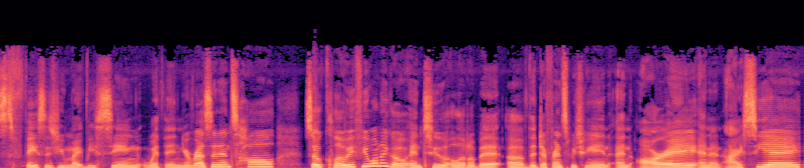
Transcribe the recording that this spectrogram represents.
faces you might be seeing within your residence hall. So, Chloe, if you want to go into a little bit of the difference between an RA and an ICA,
